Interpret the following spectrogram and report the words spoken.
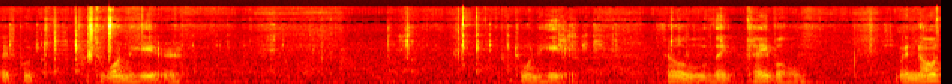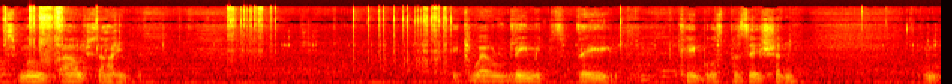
We put put one here. Put one here. So the cable will not move outside. It will limit the cable's position in,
